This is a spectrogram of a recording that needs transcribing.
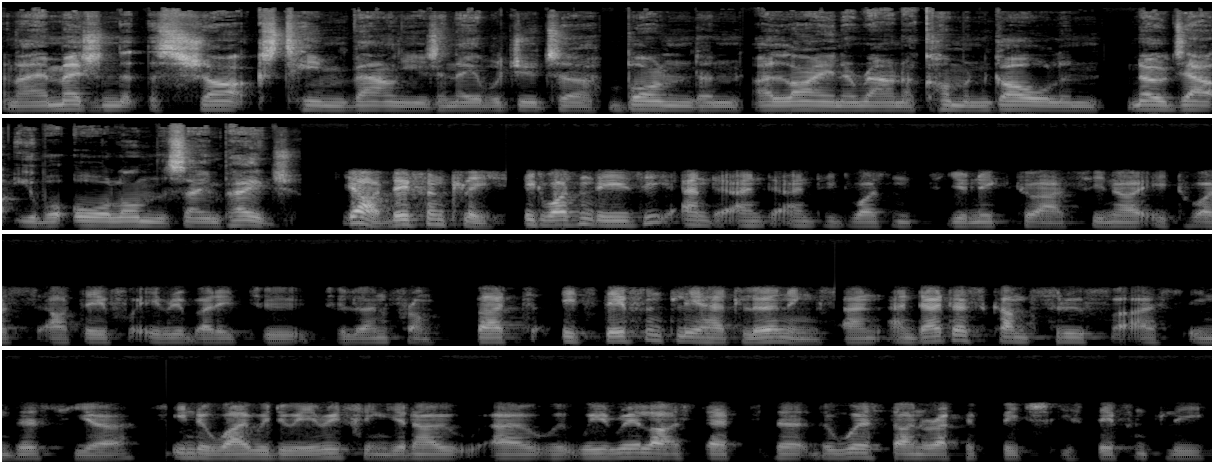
And I imagine that the Sharks team values enabled you to bond and align around a common goal, and no doubt you were all on the same page. Yeah, definitely. It wasn't easy, and and and it wasn't unique to us. You know, it was out there for everybody to to learn from. But it's definitely had learnings, and and that has come through for us in this year in the way we do everything. You know, uh, we, we realized that the the worst on a rugby pitch is definitely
